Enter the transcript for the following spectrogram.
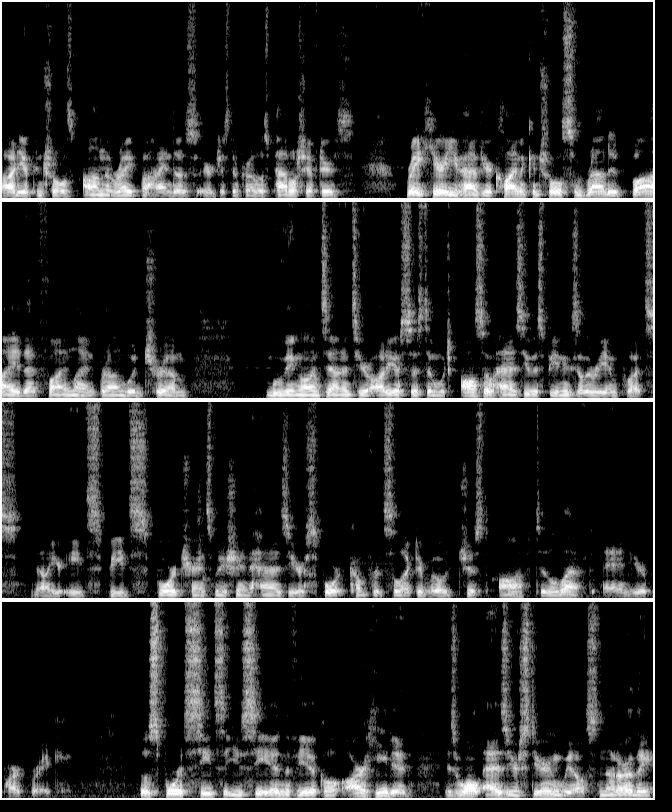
audio controls on the right behind those, or just in front of those paddle shifters. Right here you have your climate control surrounded by that fine line brown wood trim Moving on down into your audio system, which also has USB and auxiliary inputs. Now your 8-speed sport transmission has your sport comfort selector mode just off to the left and your park brake. Those sports seats that you see in the vehicle are heated as well as your steering wheels. Not are they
